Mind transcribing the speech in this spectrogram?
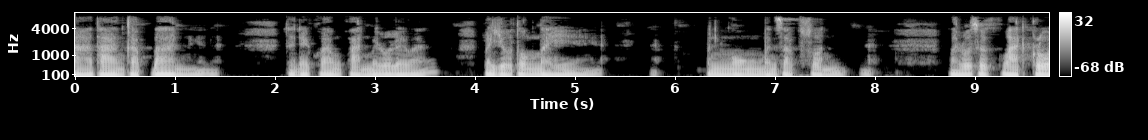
หาทางกลับบ้านแต่ในความฝันไม่รู้เลยว่า ไปอยู่ตรงไหน มันงงมันสับสนมันรู้สึกหวาดกลัว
